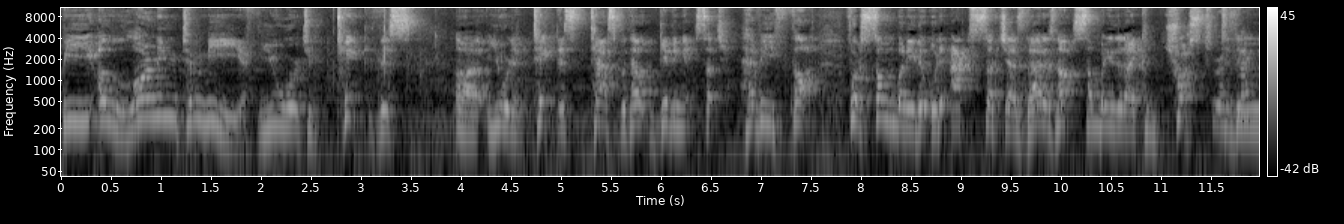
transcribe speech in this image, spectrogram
be alarming to me if you were to take this. Uh, you were to take this task without giving it such heavy thought. For somebody that would act such as that is not somebody that I could trust to do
